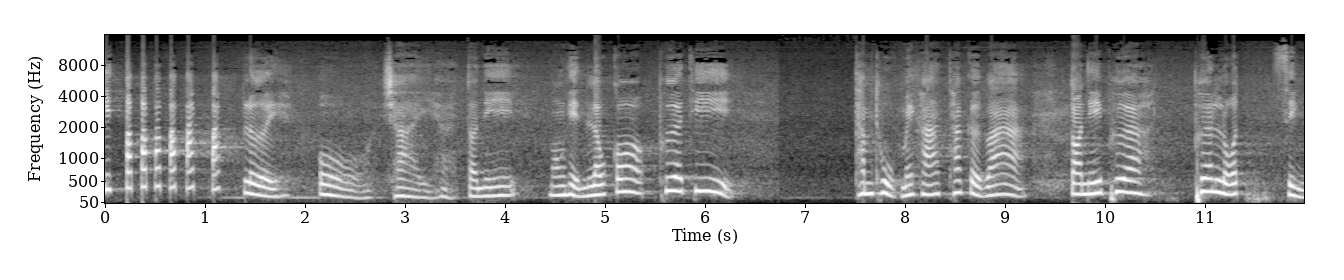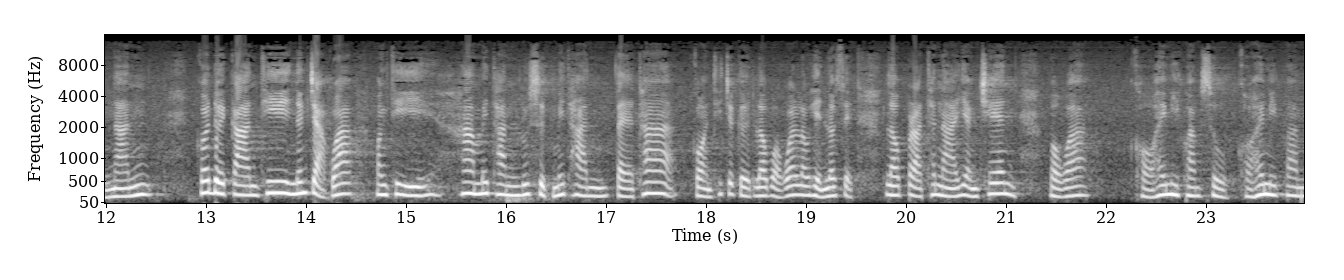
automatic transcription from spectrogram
คิดปั๊บปั๊บปั๊บปั๊บปั๊บปั๊บเลย โอ้ใช่ค่ะตอนนี้มองเห็นแล้วก็เพื่อที่ทำถูกไหมคะ ถ้าเกิดว่าตอนนี้เพื่อเพื่อลดสิ่งนั้น ก็โดยการที่เนื่องจากว่าบางทีห้ามไม่ทันรู้สึกไม่ทัน แต่ถ้าก่อนที่จะเกิดเราบอกว่าเราเห็นเราเสร็จ เราปรารถนาอย่างเช่น บอกว่าขอให้มีความสุข ขอให้มีความ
